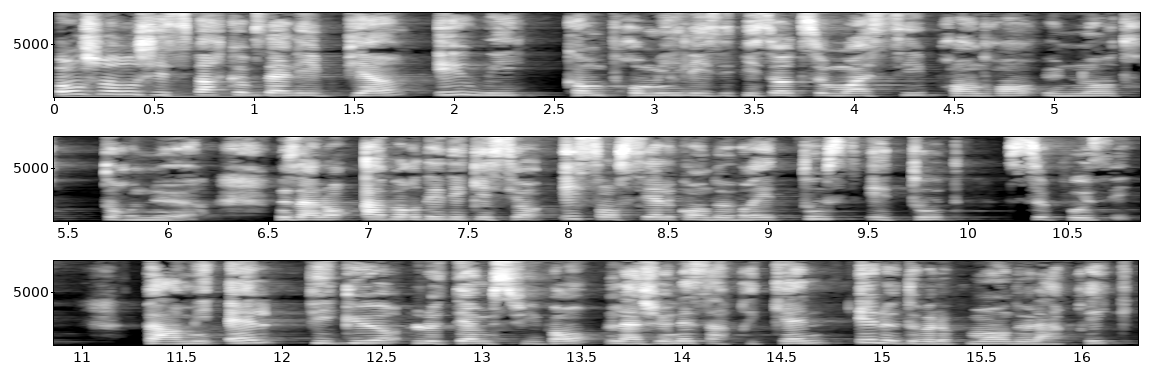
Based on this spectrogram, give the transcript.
Bonjour, j'espère que vous allez bien. Et oui, comme promis, les épisodes ce mois-ci prendront une autre tournure. Nous allons aborder des questions essentielles qu'on devrait tous et toutes se poser. Parmi elles figure le thème suivant, la jeunesse africaine et le développement de l'Afrique,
